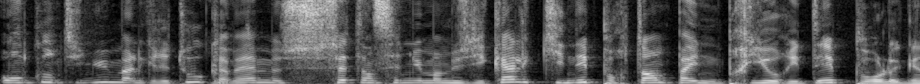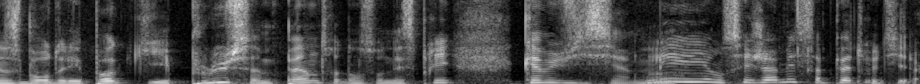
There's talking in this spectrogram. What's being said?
on continue malgré tout quand même cet enseignement musical qui n'est pourtant pas une priorité pour le Gainsbourg de l'époque, qui est plus un peintre dans son esprit qu'un musicien. Mais on sait jamais, ça peut être utile.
